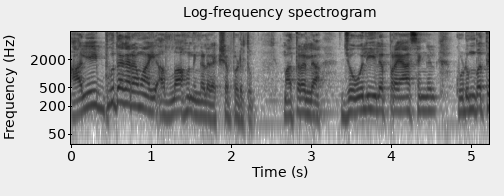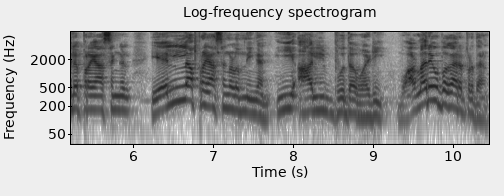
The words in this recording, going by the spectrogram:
അത്ഭുതകരമായി അള്ളാഹു നിങ്ങളെ രക്ഷപ്പെടുത്തും. മാത്രമല്ല ജോലിയിലെ പ്രയാസങ്ങൾ കുടുംബത്തിലെ പ്രയാസങ്ങൾ എല്ലാ പ്രയാസങ്ങളും നീങ്ങാൻ ഈ അത്ഭുത വഴി വളരെ ഉപകാരപ്രദമാണ്.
